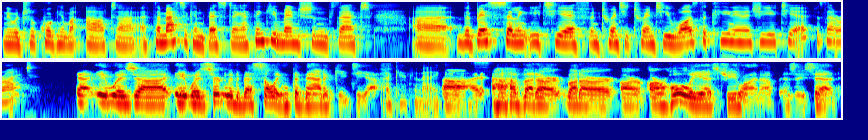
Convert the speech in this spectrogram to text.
and we were talking about uh, thematic investing, I think you mentioned that uh, the best-selling ETF in 2020 was the clean energy ETF. Is that right? Yeah, it was. Uh, it was certainly the best-selling thematic ETF. Okay, thematic. Uh, uh, but our but our, our our whole ESG lineup, as I said,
